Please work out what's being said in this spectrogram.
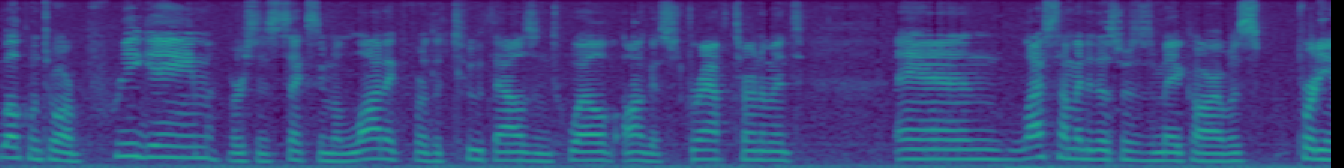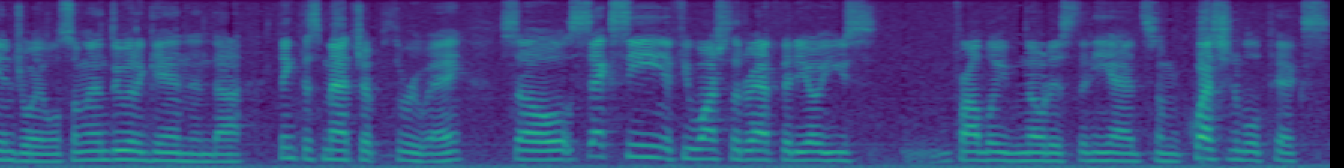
welcome to our pregame versus Sexy Milotic for the 2012 August Draft Tournament. And last time I did this versus Makar it was pretty enjoyable, so I'm going to do it again and uh, think this matchup through, eh? So, Sexy, if you watched the draft video, you probably noticed that he had some questionable picks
